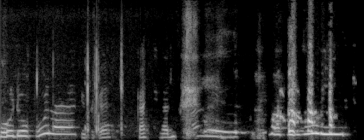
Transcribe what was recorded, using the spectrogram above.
bodoh pula gitu kan. Kasihan sekali. Makin sulit.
